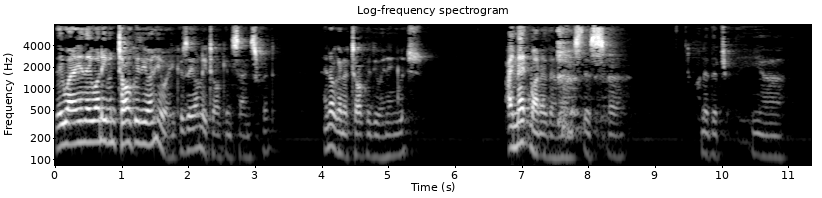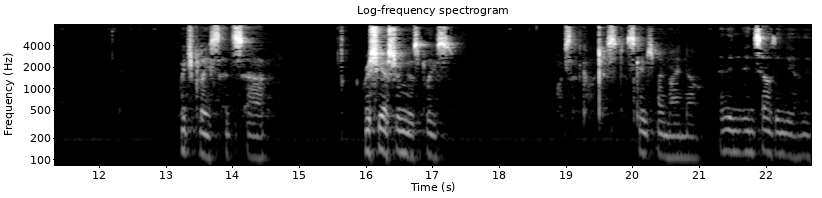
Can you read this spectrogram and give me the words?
they won't, they won't even talk with you anyway, because they only talk in Sanskrit. They're not going to talk with you in English. I met one of them once. This uh, one of the, the uh, which place? That's uh, Rishyashringa's place. What's that called? Just escapes my mind now. And in, in South India, the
